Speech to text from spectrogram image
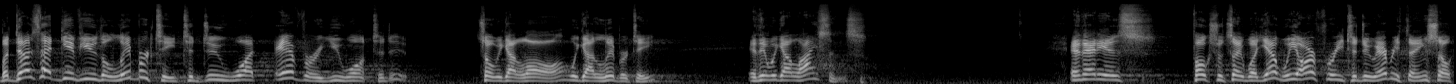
but does that give you the liberty to do whatever you want to do? So we got law, we got liberty, And then we got license. And that is, folks would say, well, yeah, we are free to do everything, so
